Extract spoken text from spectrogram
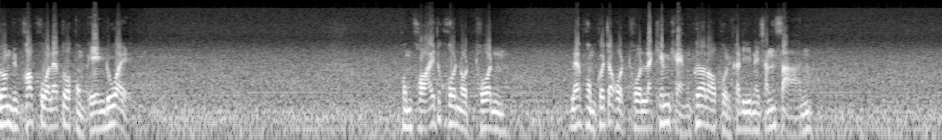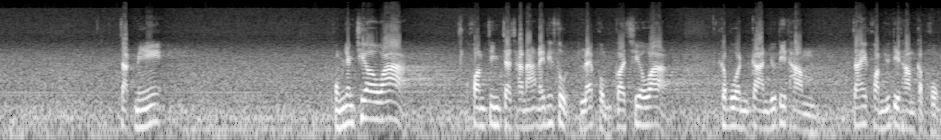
รวมถึงครอบครัวและตัวผมเองด้วย ผมขอให้ทุกคนอดทน และผมก็จะอดทนและเข้มแข็งเพื่อรอผลคดีในชั้นศาล จากนี้ ผมยังเชื่อว่าความจริงจะชนะในที่สุด และผมก็เชื่อว่ากระบวนการยุติธรรม จะให้ความยุติธรรมกับผม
